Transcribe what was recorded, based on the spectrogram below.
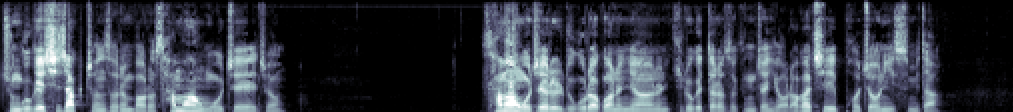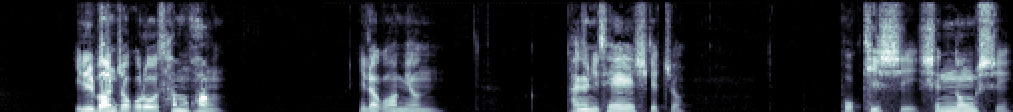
중국의 시작 전설은 바로 삼황오제죠. 삼황오제를 누구라고 하느냐는 기록에 따라서 굉장히 여러 가지 버전이 있습니다. 일반적으로 삼황이라고 하면 당연히 세시겠죠. 보키 씨, 신농 씨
